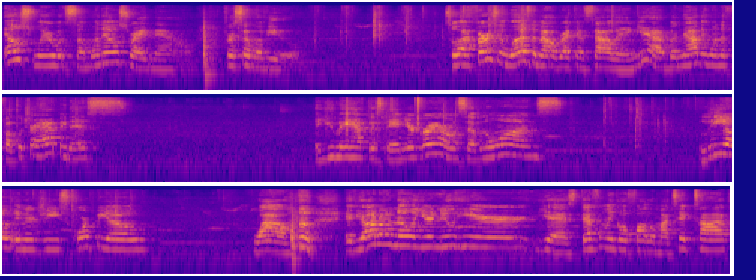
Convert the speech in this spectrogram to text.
elsewhere with someone else right now. For some of you. So at first it was about reconciling, yeah, but now they want to fuck with your happiness. And you may have to stand your ground on Seven of Wands. Leo energy, Scorpio. Wow. if y'all don't know and you're new here, yes, definitely go follow my TikTok.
